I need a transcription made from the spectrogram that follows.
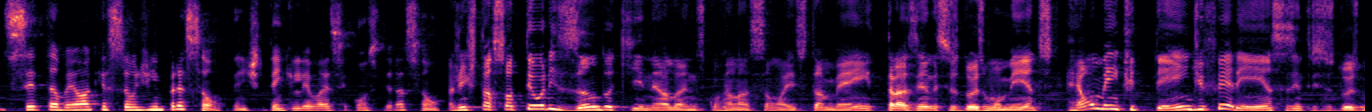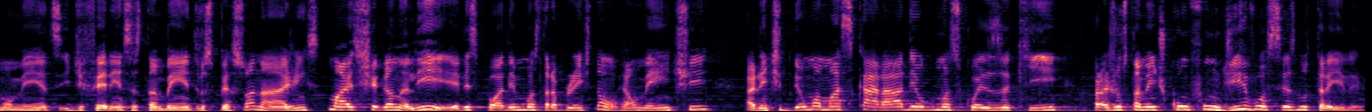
ser também uma questão de impressão. A gente tem que levar isso em consideração. A gente tá só teorizando aqui, né, Alanis, com relação a isso também, trazendo esses dois momentos realmente tem diferenças entre esses dois momentos e diferenças também entre os personagens, mas chegando ali, eles podem mostrar pra gente, não, realmente a gente deu uma mascarada em algumas coisas aqui pra justamente confundir vocês no trailer,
